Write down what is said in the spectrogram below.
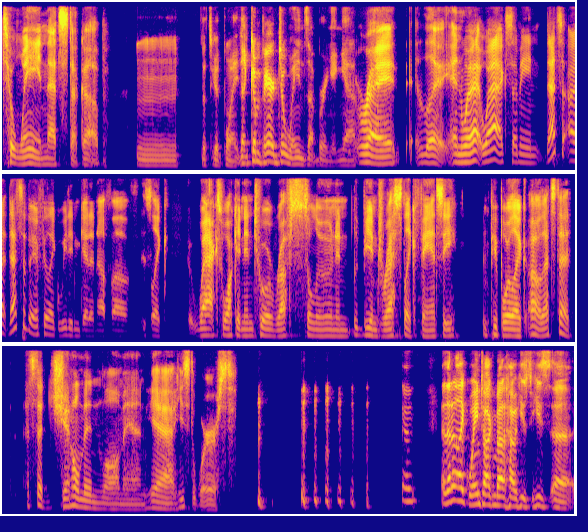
to Wayne, that's stuck up. Mm, that's a good point. Like compared to Wayne's upbringing, yeah. Right. Like and Wax, I mean, that's uh, that's something I feel like we didn't get enough of. Is like Wax walking into a rough saloon and being dressed like fancy, and people are like, "Oh, that's that that's that gentleman lawman. Yeah, he's the worst." and, and then I like Wayne talking about how he's he's uh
